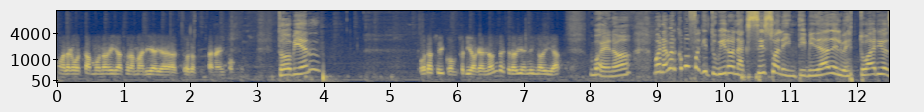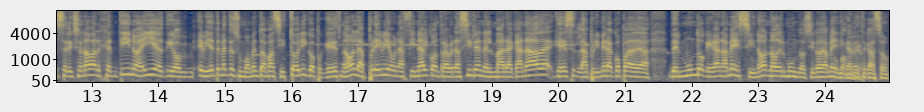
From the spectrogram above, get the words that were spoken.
Hola, ¿cómo están? Buenos días, hola María y a todos los que están ahí. ¿Todo bien? Ahora sí, con frío acá en Londres, pero bien lindo día. Bueno, bueno, a ver, ¿cómo fue que tuvieron acceso a la intimidad del vestuario del seleccionado argentino? Ahí, eh, digo, evidentemente es un momento más histórico porque es, ¿no? La previa a una final contra Brasil en el Maracaná, que es la primera Copa del Mundo que gana Messi, ¿no? No del mundo, sino de América, en este caso.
